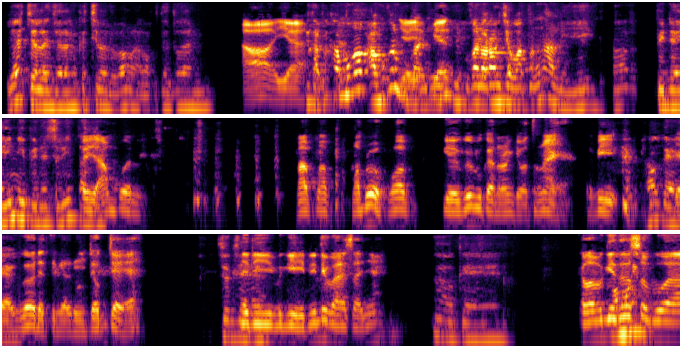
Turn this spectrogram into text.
ya jalan-jalan kecil doang lah waktu itu kan. Oh iya. Tapi kamu kan kamu kan Iya, bukan biar- ini, bukan orang Jawa Tengah li. Beda ini, beda cerita. Oh, ya ampun. Maaf, maaf, maaf bro, maaf. Ya, gue bukan orang Jawa Tengah ya, tapi Oke. ya gue udah tinggal di Jogja ya. Jogja. Jadi begini nih bahasanya. Oke. Kalau begitu Ngomongin- sebuah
